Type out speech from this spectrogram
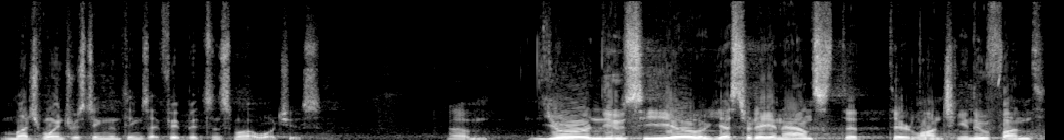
much more interesting than things like Fitbits and smartwatches. Um, your new CEO yesterday announced that they're launching a new fund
